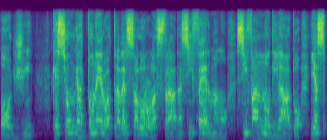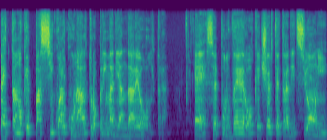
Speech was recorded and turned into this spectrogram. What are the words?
oggi, che se un gatto nero attraversa loro la strada si fermano, si fanno di lato e aspettano che passi qualcun altro prima di andare oltre. È, seppur vero che certe tradizioni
